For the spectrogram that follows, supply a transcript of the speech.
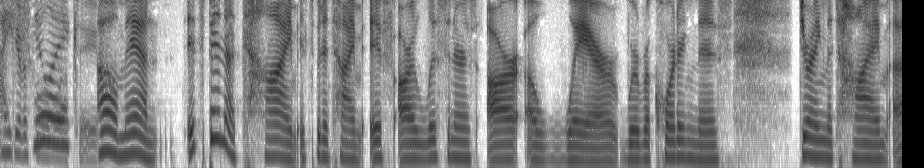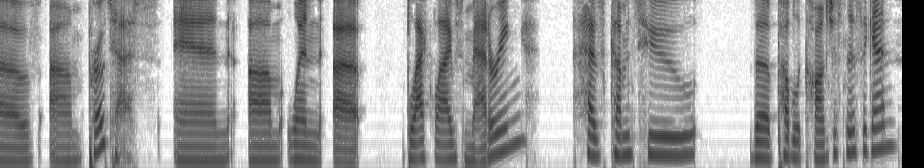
i Give us a feel like update. oh man it's been a time it's been a time if our listeners are aware we're recording this during the time of um, protests and um, when uh, black lives mattering has come to the public consciousness again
